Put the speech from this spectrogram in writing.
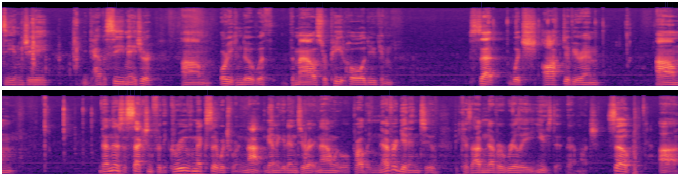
D, and G, you'd have a C major. Um, or you can do it with the mouse, repeat hold. You can set which octave you're in. Um, then there's a section for the groove mixer, which we're not going to get into right now. We will probably never get into because I've never really used it that much. So uh,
